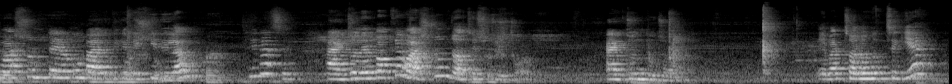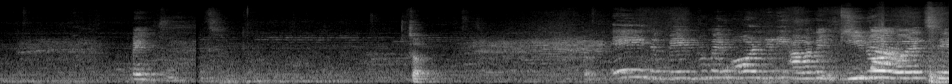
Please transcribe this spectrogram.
ওয়াশরুমটা এরকম বাইরে থেকে দেখিয়ে দিলাম। হ্যাঁ। ঠিক আছে? একজনের পক্ষে ওয়াশরুম যথেষ্টই বড় একজন দুজন। এবার চলো হচ্ছে গিয়ে বেডরুম চল। এই যে বেডরুমে অলরেডি আমাদের হিরো রয়েছে।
